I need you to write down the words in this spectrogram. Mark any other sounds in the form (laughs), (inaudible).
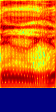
Do you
